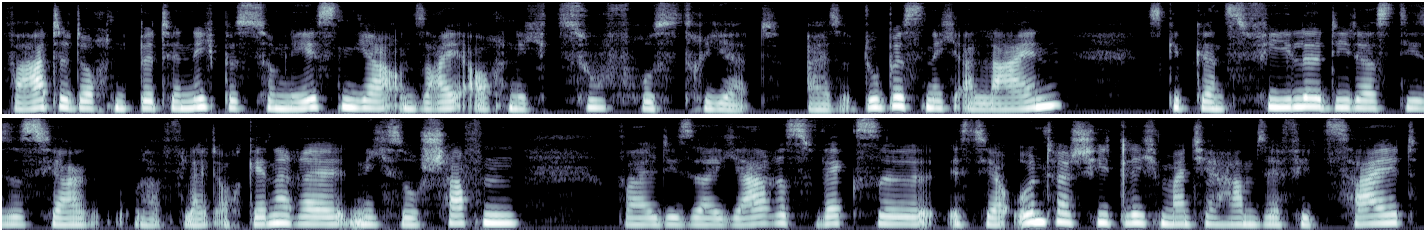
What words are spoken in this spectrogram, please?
warte doch bitte nicht bis zum nächsten Jahr und sei auch nicht zu frustriert. Also du bist nicht allein. Es gibt ganz viele, die das dieses Jahr oder vielleicht auch generell nicht so schaffen, weil dieser Jahreswechsel ist ja unterschiedlich. Manche haben sehr viel Zeit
